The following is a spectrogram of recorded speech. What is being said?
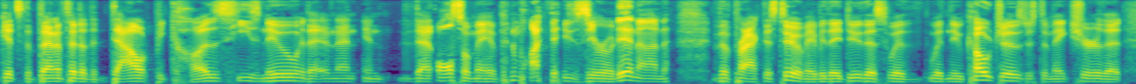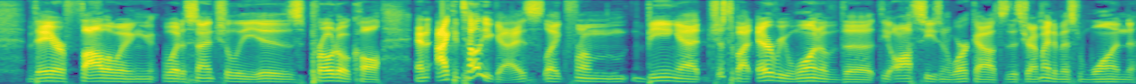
gets the benefit of the doubt because he's new, and that- and then and that also may have been why they zeroed in on the practice too. Maybe they do this with with new coaches just to make sure that they are following what essentially is protocol. And I can tell you guys, like from being at just about every one of the the off season workouts this year, I might have missed one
